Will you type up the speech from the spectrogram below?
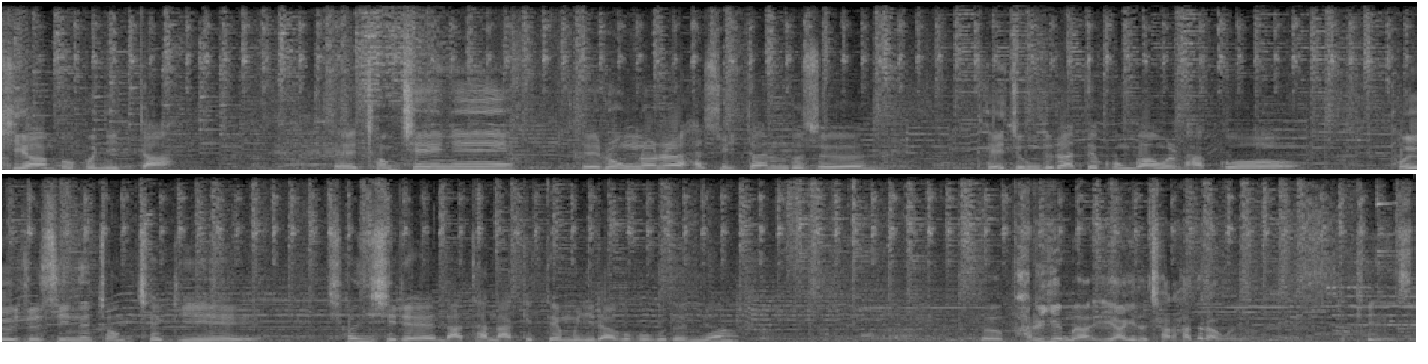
기여한 부분이 있다. 에, 정치인이 에, 롱런을 할 수 있다는 것은 대중들한테 공감을 받고 보여줄 수 있는 정책이 현실에 나타났기 때문이라고 보거든요. 그 바르게 마- 이야기를 잘 하더라고요. 국회에서.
